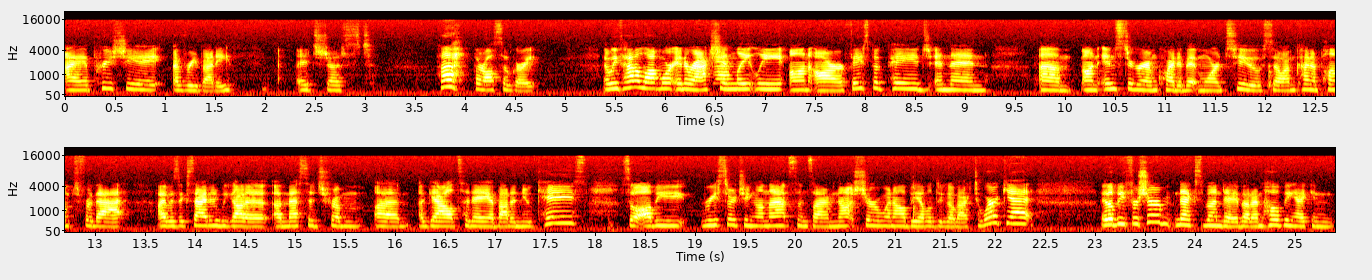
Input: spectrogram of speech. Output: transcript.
I appreciate everybody. It's just, ah, they're all so great. And we've had a lot more interaction Yeah. lately on our Facebook page and then um, on Instagram quite a bit more too. So I'm kind of pumped for that. I was excited. We got a, a message from um, a gal today about a new case. So I'll be researching on that since I'm not sure when I'll be able to go back to work yet. It'll be for sure next Monday, but I'm hoping I can.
